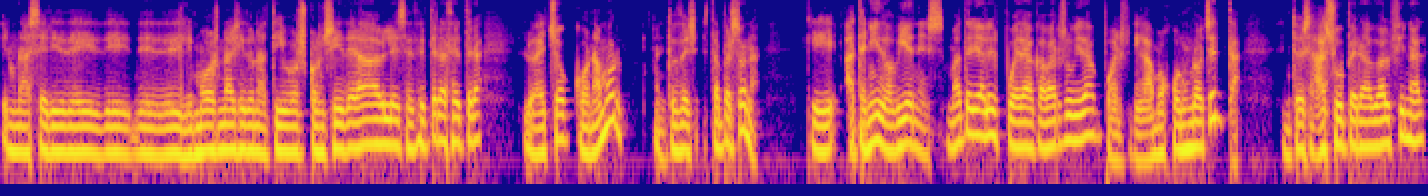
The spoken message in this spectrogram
en una serie de, limosnas y donativos considerables, etcétera, etcétera, lo ha hecho con amor. Entonces, esta persona que ha tenido bienes materiales puede acabar su vida, pues digamos, con un 80. Entonces, ha superado al final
